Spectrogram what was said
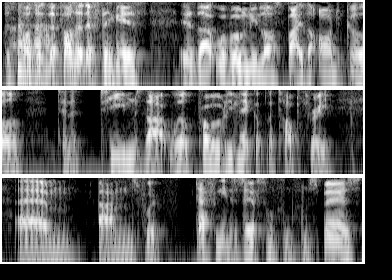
The, the positive thing is is that we've only lost by the odd goal to the teams that will probably make up the top three, um, and we definitely deserve something from Spurs.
